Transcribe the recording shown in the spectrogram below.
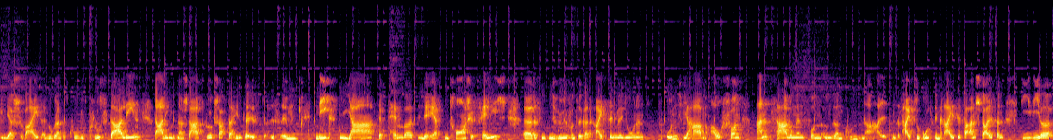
in der Schweiz, ein sogenanntes Covid-Plus-Darlehen, Darlehen mit einer Staatsbürgschaft dahinter ist. Ist im nächsten Jahr, September, in der ersten Tranche fällig. Äh, das sind eine Höhe von ca. 13 Millionen. Und wir haben auch schon Anzahlungen von unseren Kunden erhalten. Das heißt sowohl von den Reiseveranstaltern, die wir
